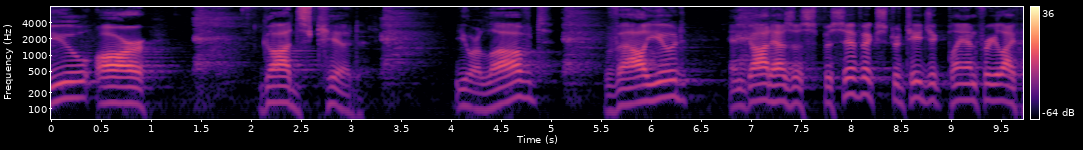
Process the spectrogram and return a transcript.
You are God's kid. You are loved, valued, and God has a specific strategic plan for your life.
